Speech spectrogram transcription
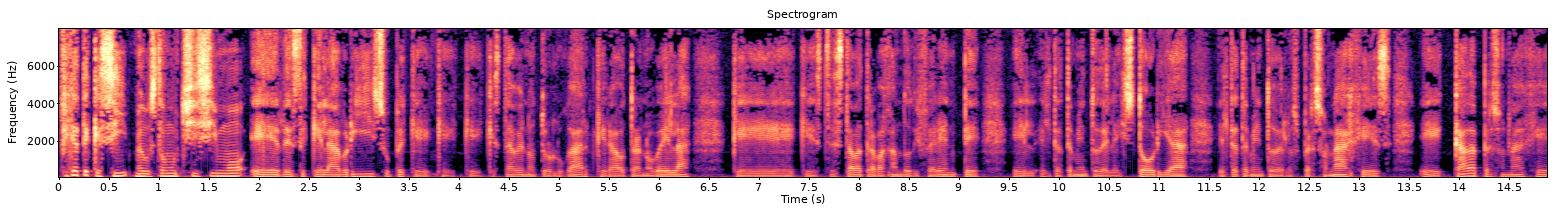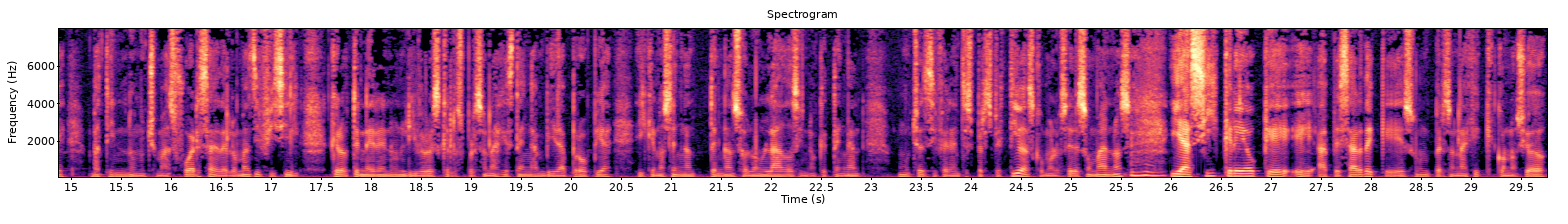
Fíjate que sí, me gustó muchísimo. eh, desde que la abrí supe que, que, que- que estaba en otro lugar, que era otra novela, que, que se estaba trabajando diferente, el, el tratamiento de la historia, el tratamiento de los personajes. eh, cada personaje va teniendo mucho más fuerza. De lo más difícil creo tener en un libro es que los personajes tengan vida propia y que no tengan, tengan solo un lado, sino que tengan muchas diferentes perspectivas como los seres humanos. Y así creo que eh, a pesar de que es un personaje que conoció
